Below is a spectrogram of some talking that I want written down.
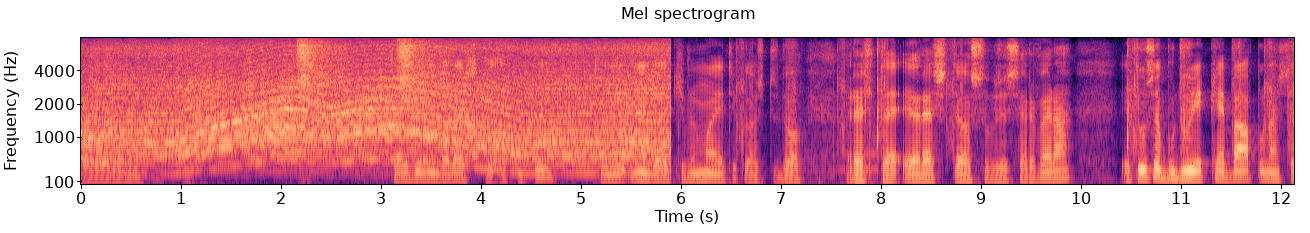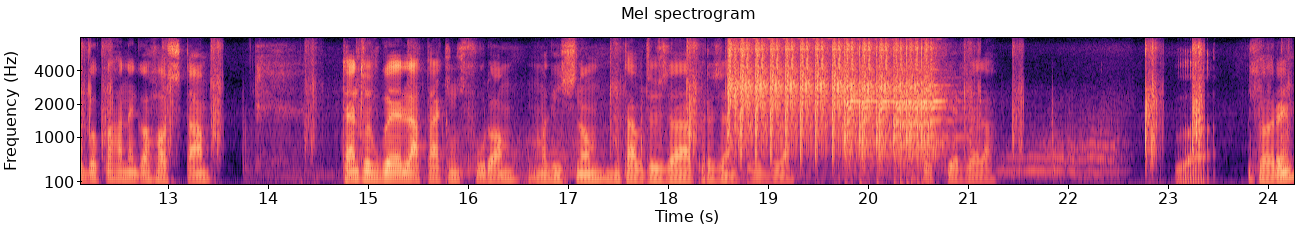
E, dobra. Przechodzimy do reszty ekipy. Czyli nie do ekipy mojej, tylko jeszcze do reszty, reszty osób ze serwera. I tu się buduje kebab u naszego kochanego hosta. Ten to w ogóle lata jakąś furą magiczną. No tak, to już za prezenty w ogóle. Pierdziela. Sorry.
